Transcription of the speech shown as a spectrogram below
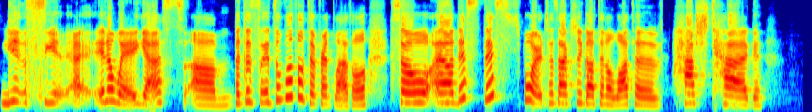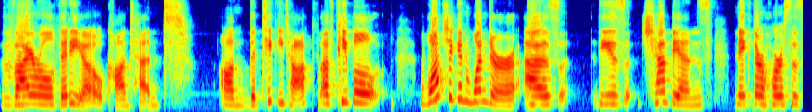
Yes, uh, in a way, yes. Um, but it's it's a little different level. So uh, this this sport has actually gotten a lot of hashtag viral video content on the TikTok of people watching in wonder as these champions make their horses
